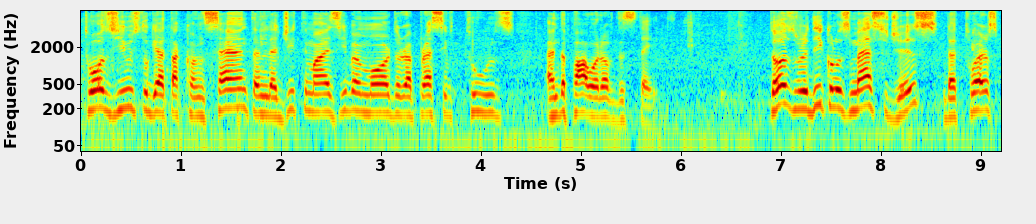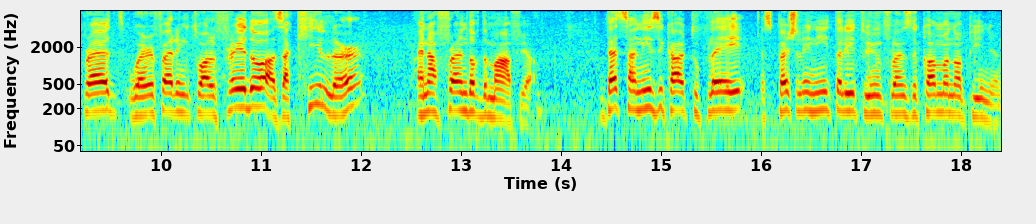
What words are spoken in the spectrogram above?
It was used to get a consent and legitimize even more the repressive tools and the power of the state. Those ridiculous messages that were spread were referring to Alfredo as a killer and a friend of the mafia. That's an easy card to play, especially in Italy, to influence the common opinion.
